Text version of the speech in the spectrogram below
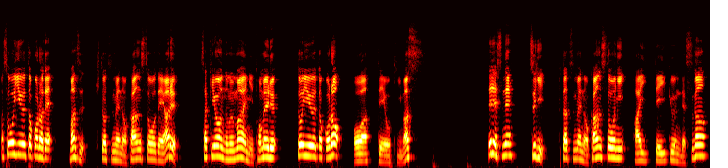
まあ、そういうところで、まず一つ目の感想である、酒を飲む前に止めるというところ終わっておきます。でですね、次、二つ目の感想に入っていくんですが、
